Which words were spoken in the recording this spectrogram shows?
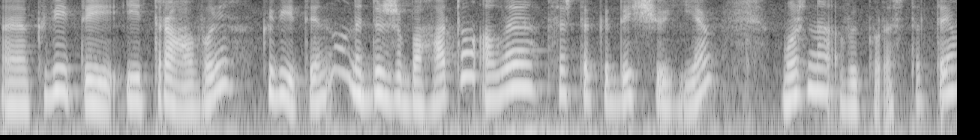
Е, Квіти і трави. Квіти ну, не дуже багато, але все ж таки дещо є, можна використати.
